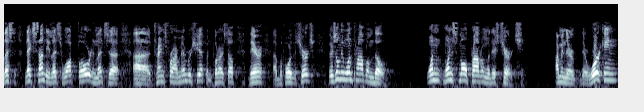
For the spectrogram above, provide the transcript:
Let's, next Sunday, let's walk forward and let's uh, uh, transfer our membership and put ourselves there uh, before the church. There's only one problem, though. One, one small problem with this church. I mean, they're, they're working,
